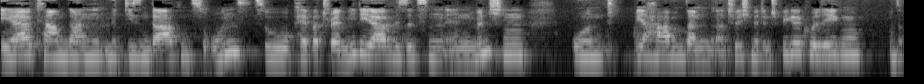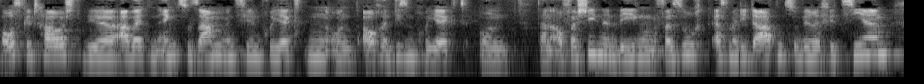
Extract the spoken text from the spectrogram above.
Er kam dann mit diesen Daten zu uns, zu Paper Trail Media. Wir sitzen in München und wir haben dann natürlich mit den Spiegelkollegen uns ausgetauscht. Wir arbeiten eng zusammen in vielen Projekten und auch in diesem Projekt und dann auf verschiedenen Wegen versucht, erstmal die Daten zu verifizieren,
